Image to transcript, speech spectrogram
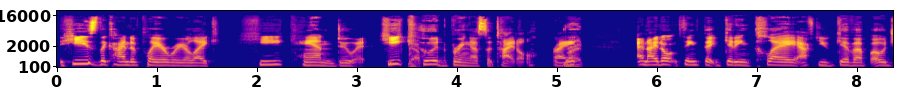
he's the kind of player where you're like, he can do it. He Yep. could bring us a title, right? Right. And I don't think that getting Klay after you give up OG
